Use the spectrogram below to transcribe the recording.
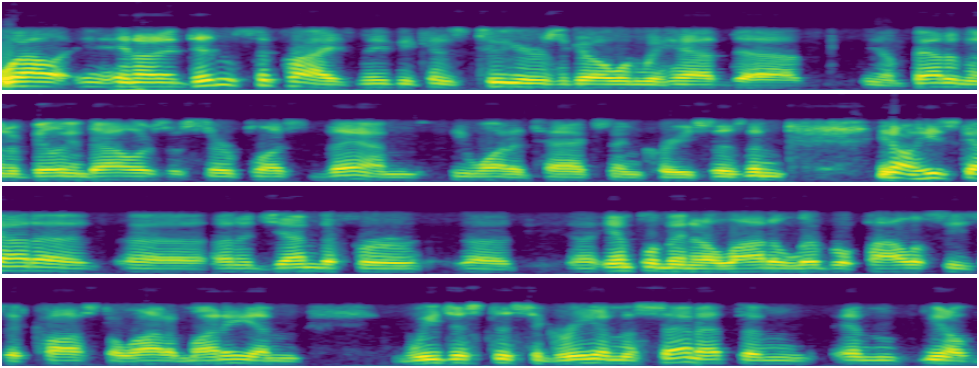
Well, you know, it didn't surprise me because two years ago when we had uh, you know better than a billion dollars of surplus, then he wanted tax increases, and you know he's got a uh, an agenda for uh, uh, implementing a lot of liberal policies that cost a lot of money and we just disagree in the Senate, and and you know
